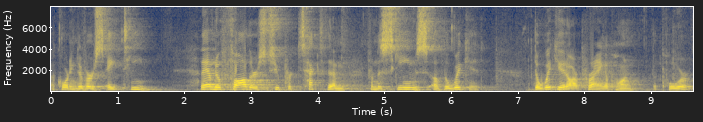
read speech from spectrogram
according to verse 18. They have no fathers to protect them from the schemes of the wicked. The wicked are preying upon the poor,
